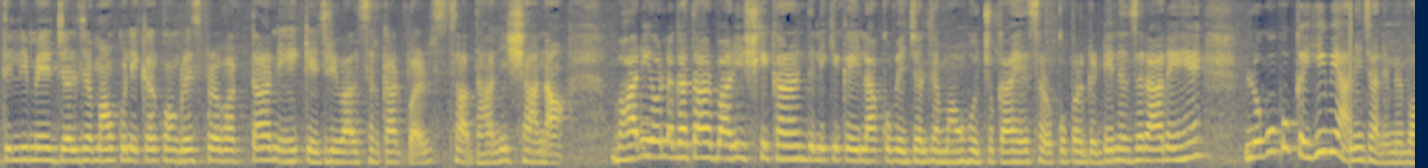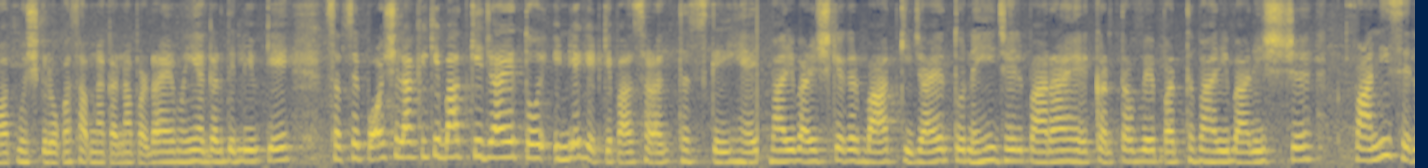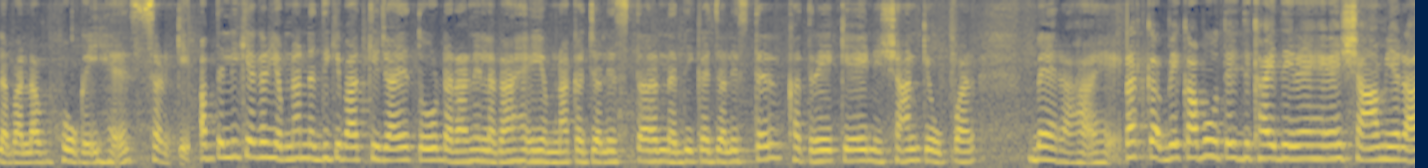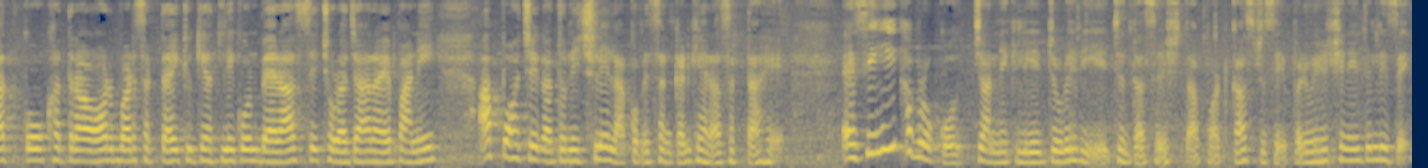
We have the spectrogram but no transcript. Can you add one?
दिल्ली में जल जमाव को लेकर कांग्रेस प्रवक्ता ने केजरीवाल सरकार पर साधा निशाना। भारी और लगातार बारिश के कारण दिल्ली के कई इलाकों में जल जमाव हो चुका है। सड़कों पर गड्ढे नज़र आ रहे हैं। लोगों को कहीं भी आने जाने में बहुत मुश्किलों का सामना करना पड़ रहा है। वहीं अगर दिल्ली के सबसे पौष इलाके की बात की जाए तो इंडिया गेट के पास सड़क धस गई है। भारी बारिश की अगर बात की जाए तो नहीं झेल पा रहा है कर्तव्य पथ भारी बारिश पानी से लबालब हो गई है सड़कें। अब दिल्ली की अगर यमुना नदी की बात की जाए तो डराने लगा है यमुना का जल स्तर नदी का जल स्तर खतरे के निशान के ऊपर बह रहा है। रात का बेकाबू होते दिखाई दे रहे हैं। शाम या रात को खतरा और बढ़ सकता है क्योंकि हथनीकोण बैराज से छोड़ा जा रहा है पानी। अब पहुंचेगा तो निचले इलाकों में संकट गहरा सकता है। ऐसी ही खबरों को जानने के लिए जुड़े रहिए जनता श्रेष्ठता पॉडकास्ट से। परमेश दिल्ली से।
